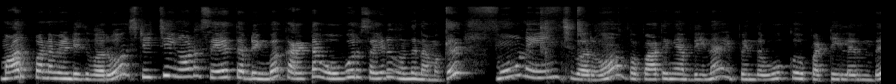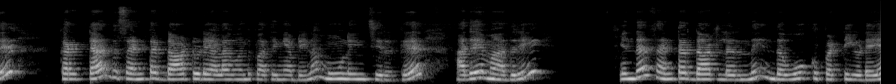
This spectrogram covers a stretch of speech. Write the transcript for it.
மார்க் பண்ண வேண்டியது வரும். ஸ்டிச்சிங்கோட சேர்த்து அப்படிங்கும்போது கரெக்டாக ஒவ்வொரு சைடும் வந்து நமக்கு மூணு இன்ச் வரும். இப்போ பார்த்தீங்க அப்படின்னா இப்போ இந்த ஊக்கு பட்டியிலிருந்து கரெக்டாக இந்த சென்டர் டாட்டுடைய அளவு வந்து பார்த்தீங்க அப்படின்னா மூணு இன்ச் இருக்குது அதே மாதிரி இந்த சென்டர் டாட்லேருந்து இந்த ஊக்கு பட்டியுடைய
